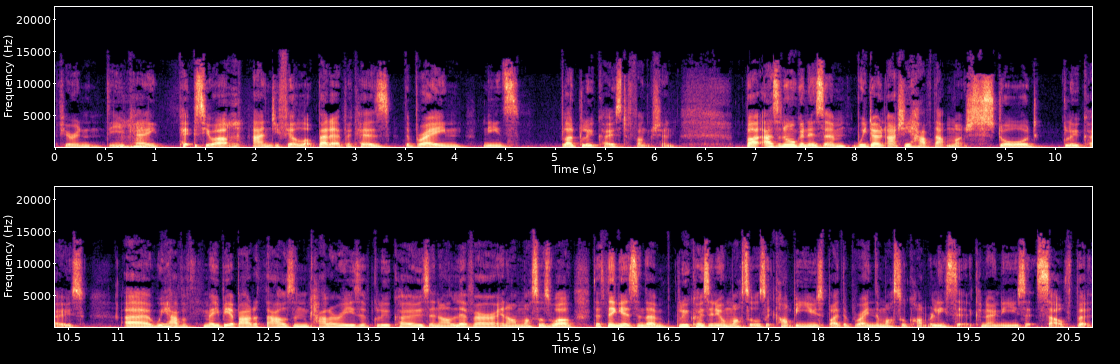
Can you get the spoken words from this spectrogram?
if you're in the UK, mm-hmm. picks you up and you feel a lot better because the brain needs blood glucose to function. But as an organism, we don't actually have that much stored glucose. Uh, we have maybe about a thousand calories of glucose in our liver, in our muscles. Well, the thing is, in the glucose in your muscles, it can't be used by the brain. The muscle can't release it; it can only use itself. But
